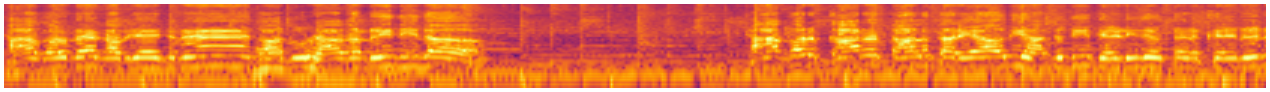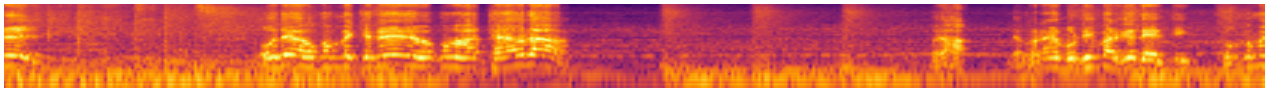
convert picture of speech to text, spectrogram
ਠਾਕੁਰ ਦੇ ਕਬਜ਼ੇ 'ਚ ਨੇ ਤੁਹਾਨੂੰ ਠਾਕੁਰ ਨਹੀਂ ਦੀਦਾ। ਠਾਕੁਰ ਕਰ ਤਲ ਧਰਿਆ ਉਹਦੀ ਹੱਥ ਦੀ ਥੇੜੀ ਦੇ ਉੱਤੇ ਰੱਖੇ ਨੇ। ਉਹਦੇ ਹੁਕਮ ਵਿੱਚ ਨੇ ਹੁਕਮ ਹੱਥ ਹੈ ਉਹਦਾ। ਦੇਖੋ ਨਾ ਮੁੱਠੀ ਭਰ ਕੇ ਦੇਤੀ। ਹੁਕਮ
